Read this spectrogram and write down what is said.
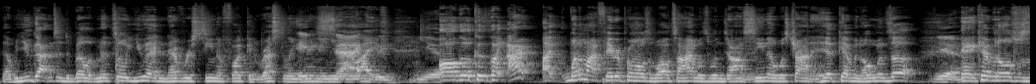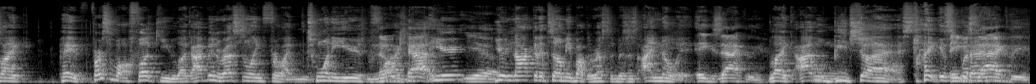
that when you got into developmental, you had never seen a fucking wrestling ring in your life. Yeah. Although, because like I like one of my favorite promos of all time was when John mm-hmm. Cena was trying to hit Kevin Owens up. Yeah. And Kevin Owens was like, Hey, first of all, fuck you. Like I've been wrestling for like 20 years before No I cap. got here. Yeah. You're not gonna tell me about the wrestling business. I know it. Exactly. Like I will beat your ass. Like it's whatever. Exactly.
